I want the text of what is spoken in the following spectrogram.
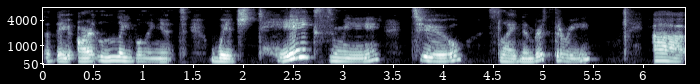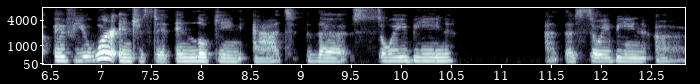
that they are labeling it, which takes me to slide number three. Uh, if you were interested in looking at the soybean, at the soybean, uh,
